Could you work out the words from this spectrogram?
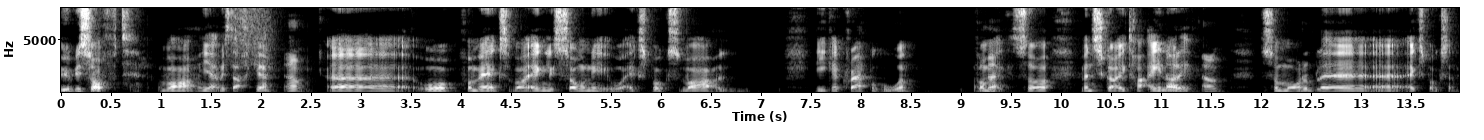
Ubisoft var jævlig sterke. Ja. Eh, og for meg så var egentlig Sony og Xbox var like crap og gode for okay. meg. Så, men skal jeg ta en av de, ja. så må det bli Xboxen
